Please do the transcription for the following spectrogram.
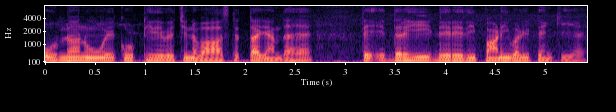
ਉਹਨਾਂ ਨੂੰ ਇਹ ਕੋਠੀ ਦੇ ਵਿੱਚ ਨਿਵਾਸ ਦਿੱਤਾ ਜਾਂਦਾ ਹੈ ਤੇ ਇੱਧਰ ਹੀ ਡੇਰੇ ਦੀ ਪਾਣੀ ਵਾਲੀ ਟੈਂਕੀ ਹੈ।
